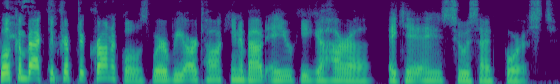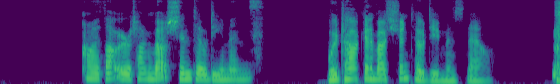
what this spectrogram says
Welcome back to Cryptic Chronicles, where we are talking about Aokigahara, aka Suicide Forest. Oh, I thought we were talking about Shinto demons. We're talking about Shinto demons now.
